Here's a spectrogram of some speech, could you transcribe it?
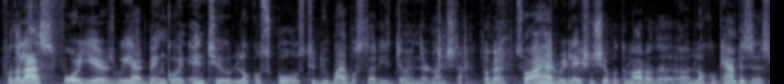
for the last four years, we had been going into local schools to do Bible studies during their lunchtime. Okay. So I had relationship with a lot of the uh, local campuses.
